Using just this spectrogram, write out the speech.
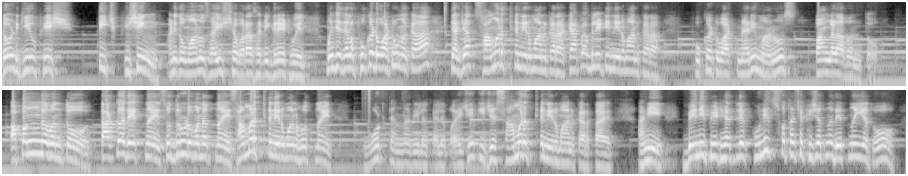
don't give fish teach fishing आणि तो माणूस आयुष्यभरासाठी ग्रेट होईल. म्हणजे त्याला फुकट वाटू नका त्याच्यात सामर्थ्य निर्माण करा कॅपॅबिलिटी निर्माण करा. फुकट वाटणारी माणूस पांगळा बनतो अपंग बनतो ताकद येत नाही सुदृढ बनत नाही सामर्थ्य निर्माण होत नाहीत. वोट त्यांना दिलं काय पाहिजे की जे सामर्थ्य निर्माण करतायत. आणि बेनिफिट ह्यातले कुणीच स्वतःच्या खिशातनं देत नाहीयेत हो.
